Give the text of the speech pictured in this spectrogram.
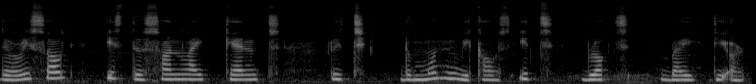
The result is the sunlight can't reach the Moon because it's blocked by the Earth.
